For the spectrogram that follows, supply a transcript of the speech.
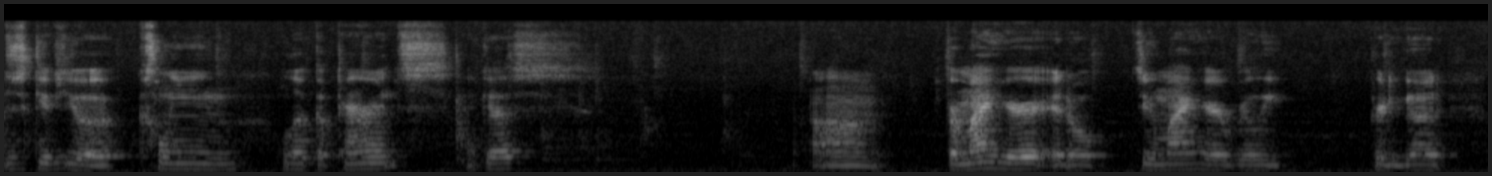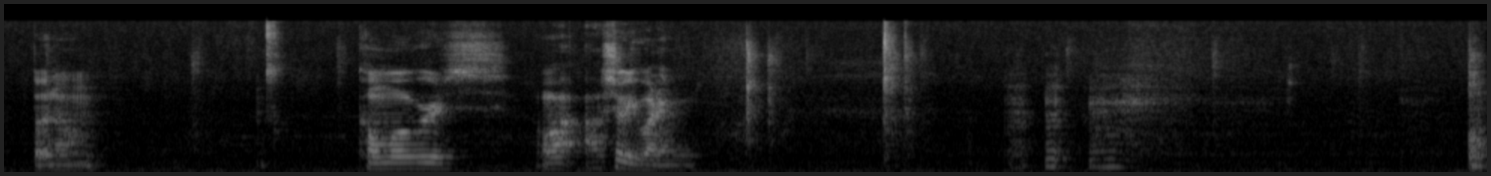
just gives you a clean look appearance, I guess. Um, for my hair, it'll do my hair really pretty good. But um, comb overs, well, I'll show you what I mean. Like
